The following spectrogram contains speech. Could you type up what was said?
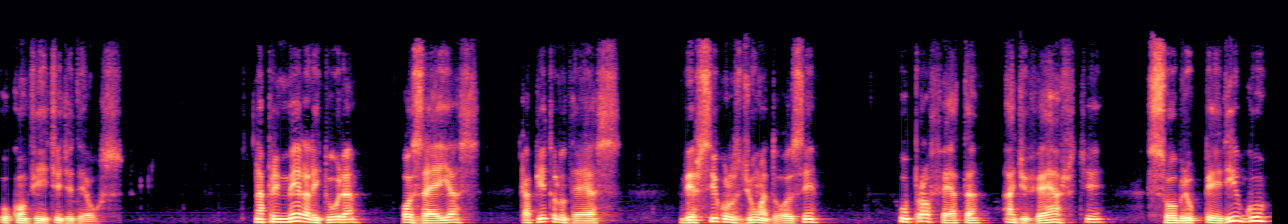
o convite de Deus. Na primeira leitura, Oséias, capítulo 10, versículos de 1 a 12, o profeta adverte sobre o perigo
